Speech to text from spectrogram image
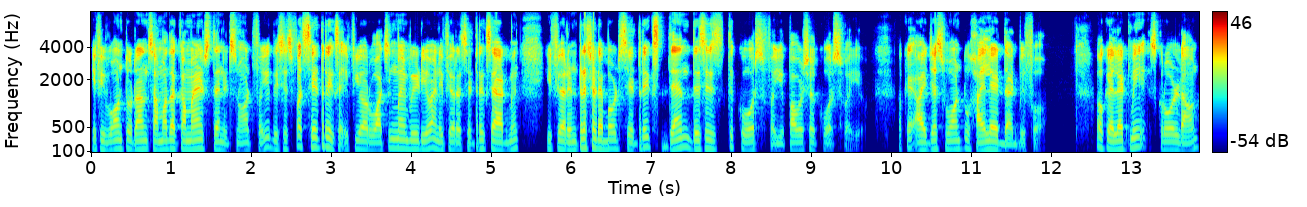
If you want to run some other commands, then it's not for you. This is for Citrix. If you are watching my video and if you're a Citrix admin, if you are interested about Citrix, then this is the course for you, PowerShell course for you. Okay, I just want to highlight that before. Okay, let me scroll down.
